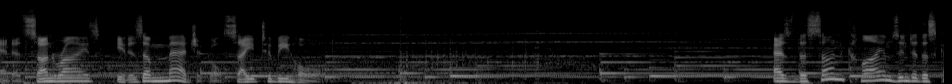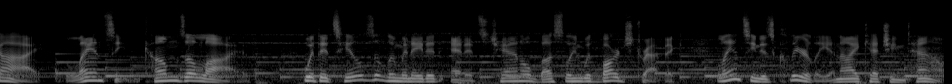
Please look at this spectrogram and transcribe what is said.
And at sunrise, it is a magical sight to behold. As the sun climbs into the sky, Lansing comes alive. With its hills illuminated and its channel bustling with barge traffic, Lansing is clearly an eye catching town.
